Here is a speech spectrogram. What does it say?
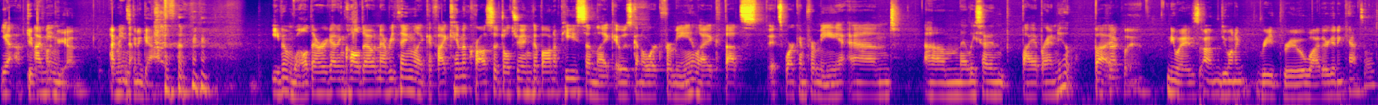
yeah. give a I fuck mean, again. I mean- Everyone's gonna gas. even while they were getting called out and everything, like if I came across a Dolce and Gabbana piece and like it was gonna work for me, like that's it's working for me, and um, at least I didn't buy a brand new. But exactly. Anyways, um, do you want to read through why they're getting canceled?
